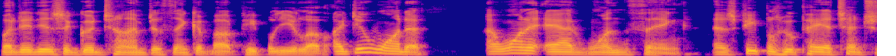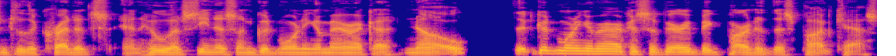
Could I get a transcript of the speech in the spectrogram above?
but it is a good time to think about people you love. I do want to I want to add one thing. As people who pay attention to the credits and who have seen us on Good Morning America know that Good Morning America is a very big part of this podcast.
